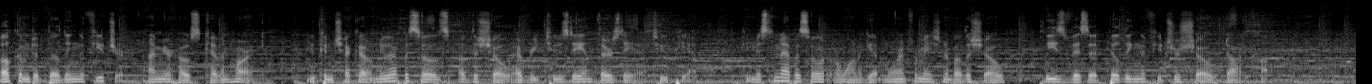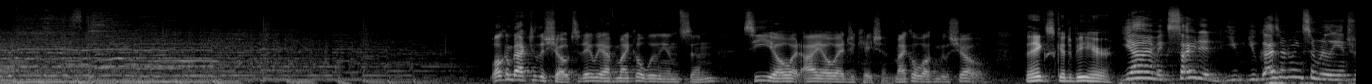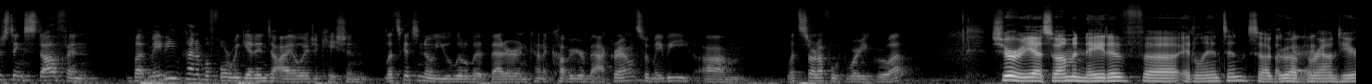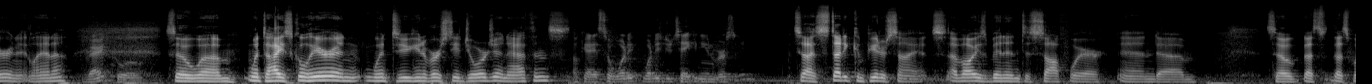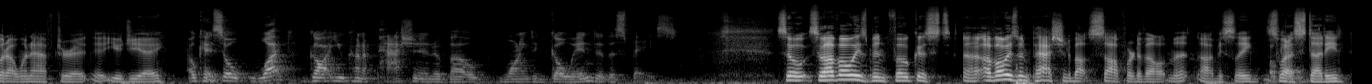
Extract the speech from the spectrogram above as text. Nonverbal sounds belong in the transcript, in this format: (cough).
Welcome to Building the Future. I'm your host, Kevin Horek. You can check out new episodes of the show every Tuesday and Thursday at 2 p.m. If you missed an episode or want to get more information about the show, please visit buildingthefutureshow.com. Welcome back to the show. Today we have Michael Williamson, CEO at IO Education. Michael, welcome to the show. Thanks. Good to be here. Yeah, I'm excited. You you guys are doing some really interesting stuff and but maybe kind of before we get into IO education, let's get to know you a little bit better and kind of cover your background. So maybe um, let's start off with where you grew up. Sure. Yeah. So I'm a native uh, Atlantan. So I grew Okay. up around here in Atlanta. Very cool. So um, went to high school here and went to University of Georgia in Athens. Okay, so what did, what did you take in university? So I studied computer science. I've always been into software, and um, so that's that's what I went after at, at UGA. Okay, so what got you kind of passionate about wanting to go into the space? So, so I've always been focused. Uh, I've always been passionate about software development. Obviously, that's what I studied,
